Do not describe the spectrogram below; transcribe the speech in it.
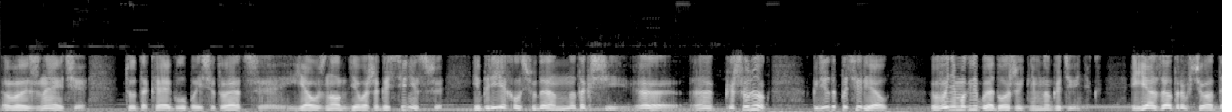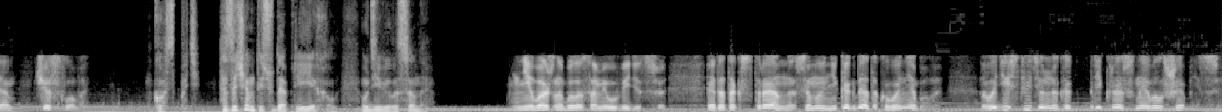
«Вы знаете, тут такая глупая ситуация. Я узнал, где ваша гостиница, и приехал сюда на такси. А, а кошелек где-то потерял. Вы не могли бы одолжить немного денег? Я завтра все отдам, честное слово». «Господи, а зачем ты сюда приехал?» — удивилась она. «Мне важно было с вами увидеться. Это так странно, со мной никогда такого не было. Вы действительно как прекрасная волшебница».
